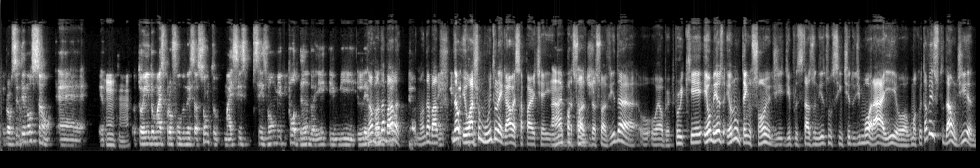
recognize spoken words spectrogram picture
para você ter noção, é, eu uhum. indo mais profundo nesse assunto, mas vocês vão me podando aí e me levando. Não, manda bala, manda bala. Não, eu acho muito legal essa parte aí ah, da, é sua, da sua vida, o, o, Elber, porque eu mesmo, eu não tenho sonho de, de ir para os Estados Unidos no sentido de morar aí ou alguma coisa, talvez estudar um dia,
